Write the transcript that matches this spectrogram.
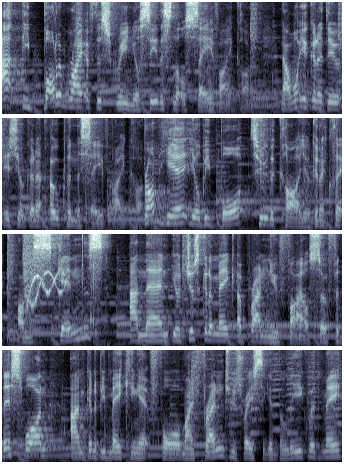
At the bottom right of the screen you'll see this little save icon. Now what you're going to do is you're going to open the save icon. From here you'll be brought to the car. You're going to click on skins and then you're just going to make a brand new file. So for this one, I'm going to be making it for my friend who's racing in the league with me.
